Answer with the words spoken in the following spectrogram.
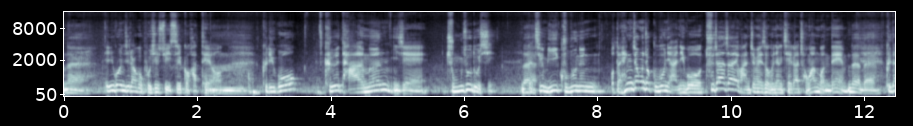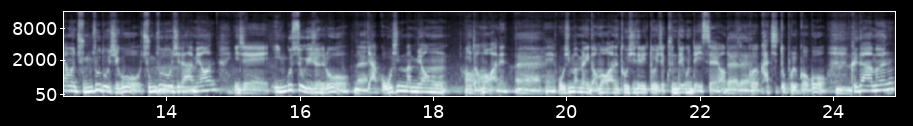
네. 1군지라고 보실 수 있을 것 같아요. 음. 그리고 그 다음은 이제 중소도시. 그러니까 네. 지금 이 구분은 어떤 행정적 구분이 아니고 투자자의 관점에서 그냥 제가 정한 건데 네네. 그 다음은 중소도시고 중소도시를 하면 이제 인구수 기준으로 네. 약 50만 명이 어. 넘어가는 네. 네, 50만 명이 넘어가는 도시들이 또 이제 군데군데 있어요. 네네. 음. 그걸 같이 또 볼 거고 그 다음은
